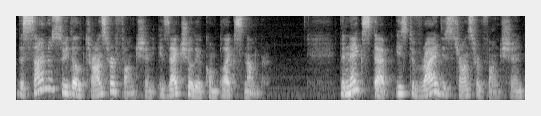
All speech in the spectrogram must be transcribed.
The sinusoidal transfer function is actually a complex number. The next step is to write this transfer function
